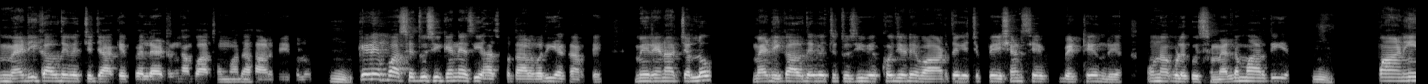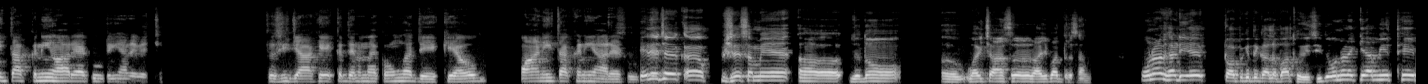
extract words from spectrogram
ਮੈਡੀਕਲ ਦੇ ਵਿੱਚ ਜਾ ਕੇ ਲੈਟਰਿਨਾਂ ਬਾਥਰੂਮਾਂ ਦਾ ਹਾਲ ਦੇਖ ਲਓ। ਕਿਹੜੇ ਪਾਸੇ ਤੁਸੀਂ ਕਹਿੰਦੇ ਅਸੀਂ ਹਸਪਤਾਲ ਵਧੀਆ ਕਰਤੇ? ਮੇਰੇ ਨਾਲ ਚੱਲੋ। ਮੈਡੀਕਲ ਦੇ ਵਿੱਚ ਤੁਸੀਂ ਵੇਖੋ ਜਿਹੜੇ ਵਾਰਡ ਦੇ ਵਿੱਚ ਪੇਸ਼ੈਂਟ ਸੇ ਬੈਠੇ ਹੁੰਦੇ ਆ ਉਹਨਾਂ ਕੋਲੇ ਕੋਈ ਸਮੈਲ ਮਾਰਦੀ ਹੈ। ਪਾਣੀ ਤੱਕ ਨਹੀਂ ਆ ਰਿਹਾ ਟੂਟੀਆਂ ਦੇ ਵਿੱਚ। ਤੁਸੀਂ ਜਾ ਕੇ ਇੱਕ ਦਿਨ ਮੈਂ ਕਹੂੰਗਾ ਦੇਖ ਕੇ ਆਓ ਪਾਣੀ ਤੱਕ ਨਹੀਂ ਆ ਰਿਹਾ ਟੂਟੀ ਇਹਦੇ ਚ ਪਿਛਲੇ ਸਮੇਂ ਜਦੋਂ ਵਾਈ ਚਾਂਸਲਰ ਰਾਜ ਬਹਾਦਰ ਸਨ ਉਹਨਾਂ ਨਾਲ ਸਾਡੀ ਇਹ ਟੌਪਿਕ ਤੇ ਗੱਲਬਾਤ ਹੋਈ ਸੀ ਤੇ ਉਹਨਾਂ ਨੇ ਕਿਹਾ ਵੀ ਇੱਥੇ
